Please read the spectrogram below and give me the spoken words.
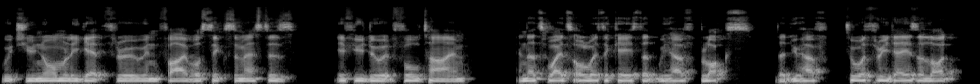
which you normally get through in five or six semesters if you do it full time. And that's why it's always the case that we have blocks that you have two or three days a lot.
